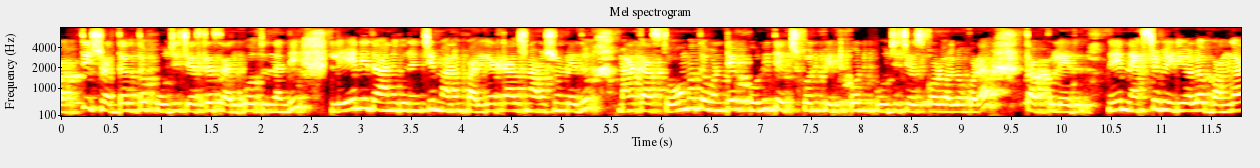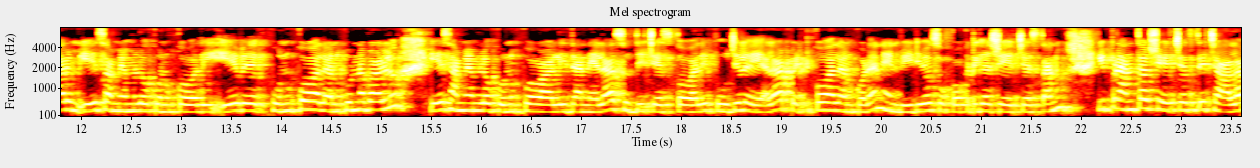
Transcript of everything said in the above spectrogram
భక్తి శ్రద్ధలతో పూజ చేస్తే సరిపోతుందండి. లేని దాని గురించి మనం పరిగెట్టాల్సిన అవసరం లేదు. మనకు ఆ స్తోమత ఉంటే కొని తెచ్చుకొని పెట్టుకొని పూజ చేసుకోవడంలో కూడా తప్పు లేదు. నేను నెక్స్ట్ వీడియో వీడియోలో బంగారం ఏ సమయంలో కొనుక్కోవాలి ఏ వే- కొనుక్కోవాలనుకున్న వాళ్ళు ఏ సమయంలో కొనుక్కోవాలి దాన్ని ఎలా శుద్ధి చేసుకోవాలి పూజలో ఎలా పెట్టుకోవాలని కూడా నేను వీడియోస్ ఒక్కొక్కటిగా షేర్ చేస్తాను. ఇప్పుడు అంతా షేర్ చేస్తే చాలా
